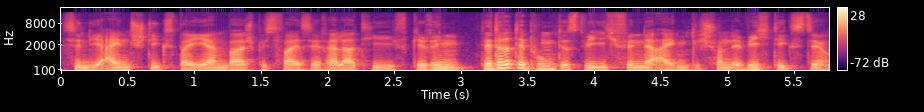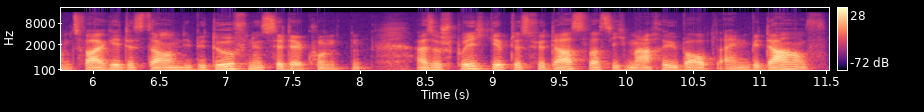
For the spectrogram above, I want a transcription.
sind die Einstiegsbarrieren beispielsweise relativ gering. Der dritte Punkt ist, wie ich finde, eigentlich schon der wichtigste. Und zwar geht es da um die Bedürfnisse der Kunden. Also sprich, gibt es für das, was ich mache, überhaupt einen Bedarf?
